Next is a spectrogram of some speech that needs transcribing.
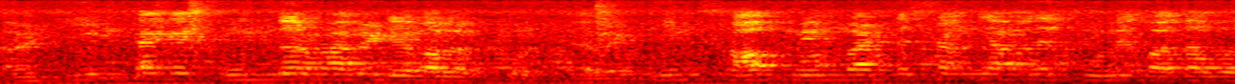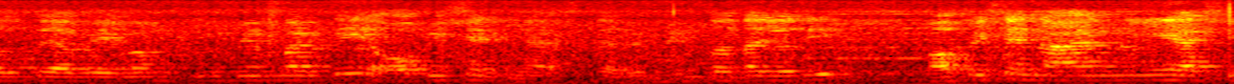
টিমটাকে সুন্দরভাবে ডেভেলপ করতে হবে। টিম সব মেম্বারদের সঙ্গে আমাদের ফোনে কথা বলতে হবে এবং টিম মেম্বারকে অফিসে নিয়ে আসতে হবে। মেন কথা যদি অফিসে না নিয়ে আসি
